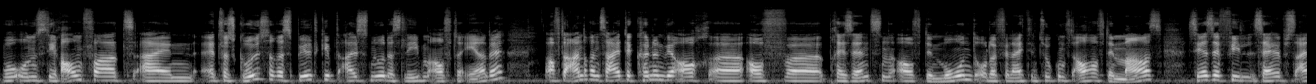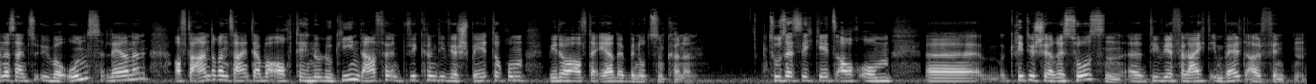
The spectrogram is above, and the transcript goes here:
wo uns die Raumfahrt ein etwas größeres Bild gibt als nur das Leben auf der Erde. Auf der anderen Seite können wir auch äh, auf äh, Präsenzen auf dem Mond oder vielleicht in Zukunft auch auf dem Mars sehr, sehr viel selbst einerseits über uns lernen, auf der anderen Seite aber auch Technologien dafür entwickeln, die wir späterum wieder auf der Erde benutzen können. Zusätzlich geht es auch um äh, kritische Ressourcen, äh, die wir vielleicht im Weltall finden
